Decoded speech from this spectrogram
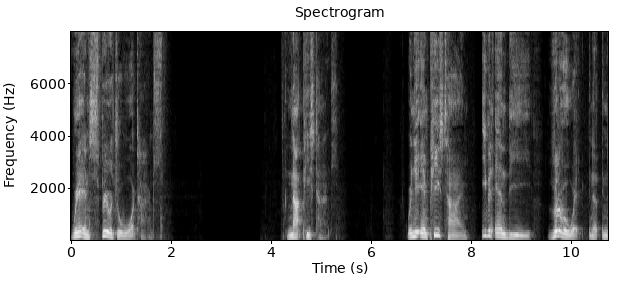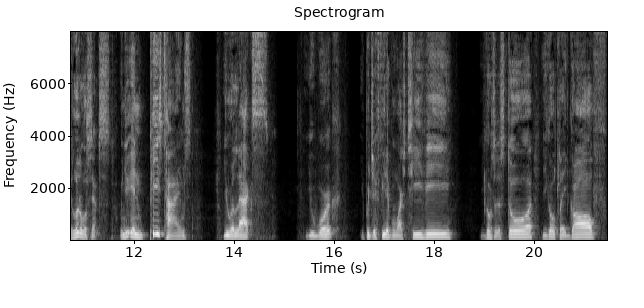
We're in spiritual war times, not peace times. When you're in peacetime, even in the literal way, in the, in the literal sense. When you're in peace times, you relax, you work, you put your feet up and watch TV, you go to the store, you go play golf,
